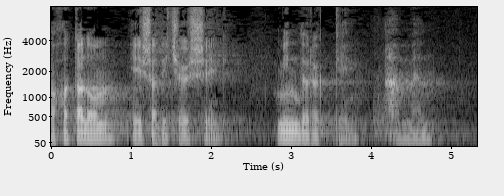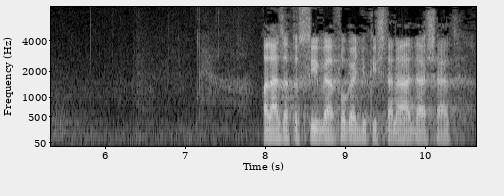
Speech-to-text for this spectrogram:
a hatalom és a dicsőség mindörökké. Amen. Alázatos szívvel fogadjuk Isten áldását.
